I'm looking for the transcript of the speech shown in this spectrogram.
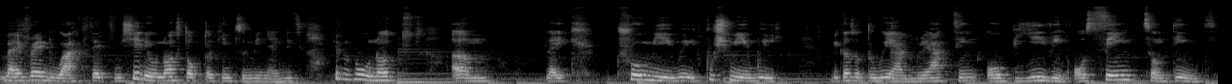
my friend will accept me she they will not stop talking to me like this people will not um like throw me away push me away because of the way i'm reacting or behaving or saying some things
